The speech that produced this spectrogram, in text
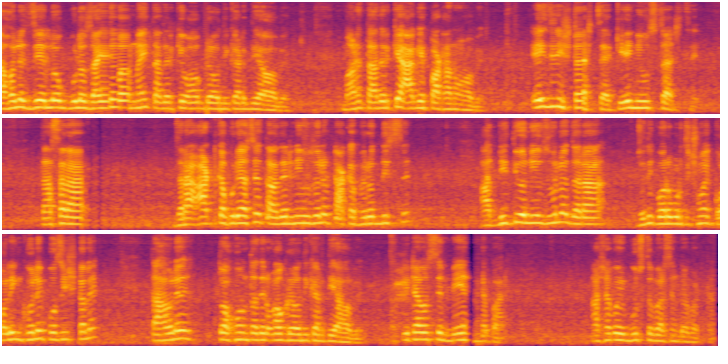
তাহলে যে লোকগুলো যাইতে পারে নাই তাদেরকে অগ্রাধিকার দেওয়া হবে। মানে তাদেরকে আগে পাঠানো হবে। এই জিনিসটা আসছে আর কি, এই নিউজটা আসছে। তাছাড়া যারা আটকা পড়ে আছে, তাদের নিউজ হলো টাকা ফেরত দিচ্ছে। আর দ্বিতীয় নিউজ হলো যারা যদি পরবর্তী সময় কলিং খোলে পঁচিশ সালে, তাহলে তখন তাদের অগ্রাধিকার দেওয়া হবে। এটা হচ্ছে মেন ব্যাপার। আশা করি বুঝতে পারছেন ব্যাপারটা।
